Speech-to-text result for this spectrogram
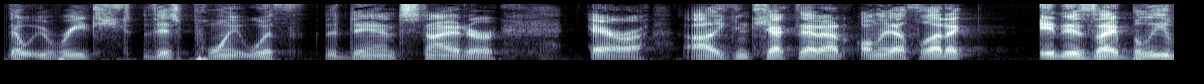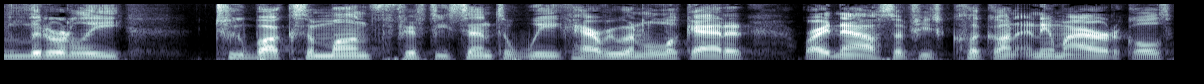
that we reached this point with the Dan Snyder era. Uh, you can check that out on the Athletic. It is, I believe, literally two bucks a month, 50 cents a week, however you want to look at it right now. So if you click on any of my articles,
